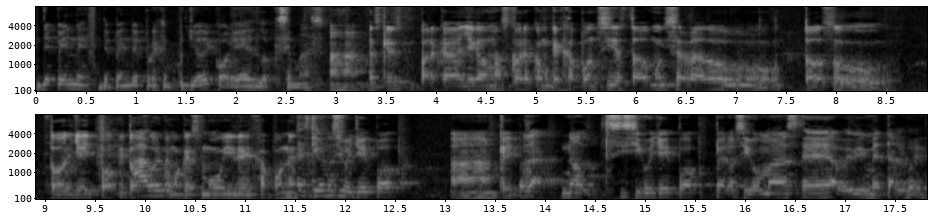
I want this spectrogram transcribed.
depende, depende, por ejemplo, yo de Corea es lo que sé más. Ajá. Es que para acá ha llegado más Corea. Como que Japón sí ha estado muy cerrado. Todo su. Todo el J-pop y todo Ah, eso bueno. como que es muy de japonés. Es que yo no sigo J-pop. Ah, O K-pop. sea, no, sí sigo J-pop, pero sigo más eh, a Baby Metal, güey.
